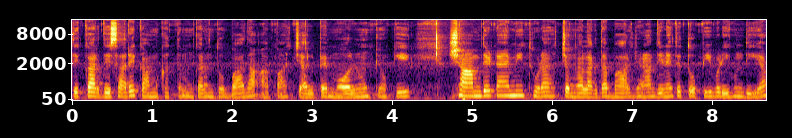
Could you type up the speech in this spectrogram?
ਤੇ ਘਰ ਦੇ ਸਾਰੇ ਕੰਮ ਖਤਮ ਕਰਨ ਤੋਂ ਬਾਅਦ ਆਪਾਂ ਚੱਲ ਪਏ ਮਾਲ ਨੂੰ, ਕਿਉਂਕਿ ਸ਼ਾਮ ਦੇ ਟਾਈਮ ਹੀ ਥੋੜਾ ਚੰਗਾ ਲੱਗਦਾ, ਬਾਹਰ ਜਾਣਾ। ਦਿਨੇ ਤੇ ਧੁੱਪ ਹੀ ਬੜੀ ਹੁੰਦੀ ਆ।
